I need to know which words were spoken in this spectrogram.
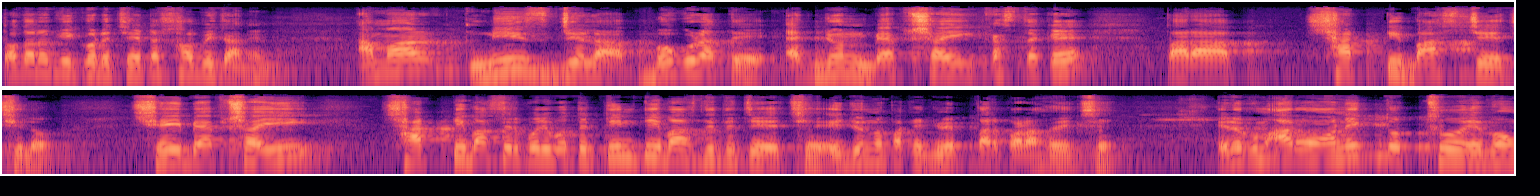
তদারকি করেছে, এটা সবই জানেন। আমার নিজ জেলা বগুড়াতে একজন ব্যবসায়ীর কাছ থেকে তারা ষাটটি বাস চেয়েছিল। সেই ব্যবসায়ী ষাটটি বাসের পরিবর্তে তিনটি বাস দিতে চেয়েছে, এই জন্য তাকে গ্রেপ্তার করা হয়েছে। এরকম আরও অনেক তথ্য এবং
